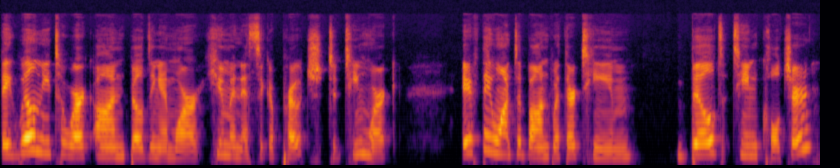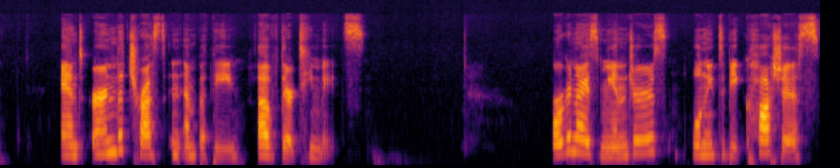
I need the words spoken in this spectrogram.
They will need to work on building a more humanistic approach to teamwork if they want to bond with their team, build team culture, and earn the trust and empathy of their teammates. Organized managers will need to be cautious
